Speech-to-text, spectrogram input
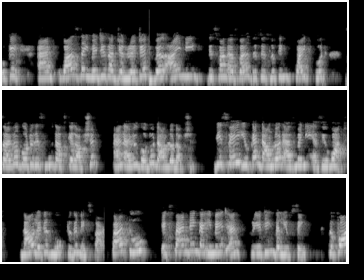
Okay. And once the images are generated, well, I need this one as well. This is looking quite good. So I will go to the smooth upscale option and I will go to download option. This way you can download as many as you want. Now let us move to the next part. Part 2 expanding the image and creating the lip sync. So for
